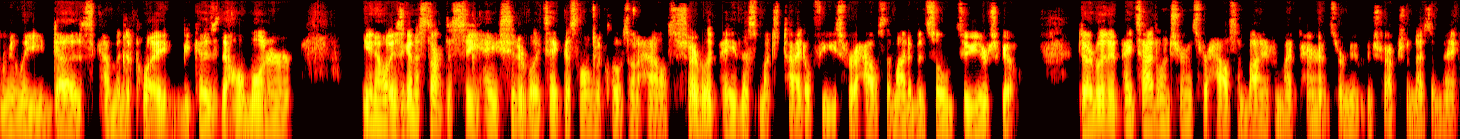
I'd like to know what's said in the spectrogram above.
really does come into play because the homeowner, you know, is going to start to see, hey, should it really take this long to close on a house? Should I really pay this much title fees for a house that might have been sold two years ago? do I really need to pay title insurance for a house I'm buying from my parents or new construction as it may?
